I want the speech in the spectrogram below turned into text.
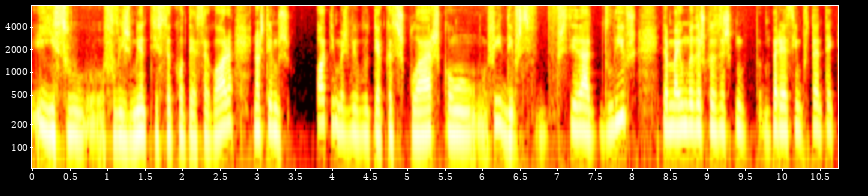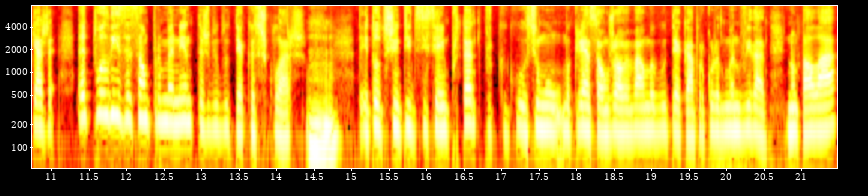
E isso, felizmente, isso acontece agora. Nós temos ótimas bibliotecas escolares com enfim, diversi- diversidade de livros. Também uma das coisas que me parece importante é que haja atualização permanente das bibliotecas escolares. Uhum. Em todos os sentidos isso é importante porque se um- uma criança ou um jovem vai a uma biblioteca à procura de uma novidade, não está lá,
